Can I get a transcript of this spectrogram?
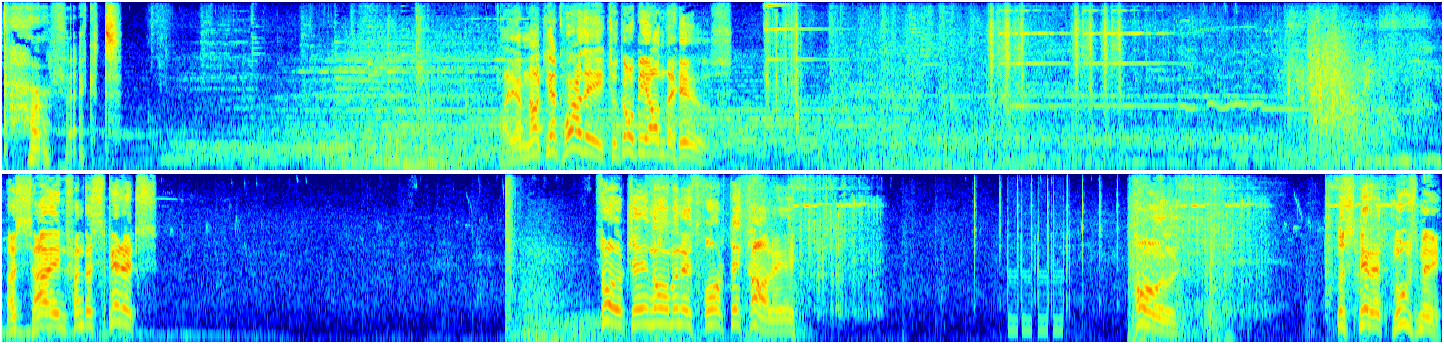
perfect. I am not yet worthy to go beyond the hills. A sign from the spirits. Solce nominis forte cale. Hold. The spirit moves me.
